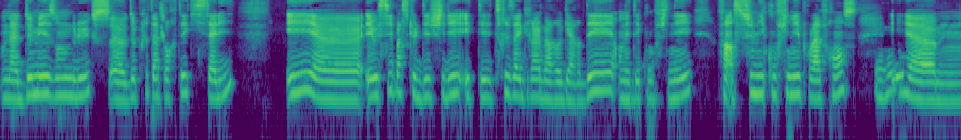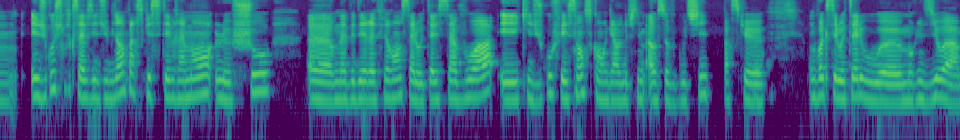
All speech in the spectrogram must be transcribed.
on a deux maisons de luxe, deux prêt-à-porter qui s'allient. Et, et, aussi parce que le défilé était très agréable à regarder, on était confinés, enfin semi-confinés pour la France. Mmh et, et, du coup, je trouve que ça faisait du bien parce que c'était vraiment le show. On avait des références à l'hôtel Savoie et qui du coup fait sens quand on regarde le film House of Gucci parce que on voit que c'est l'hôtel où Maurizio a,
